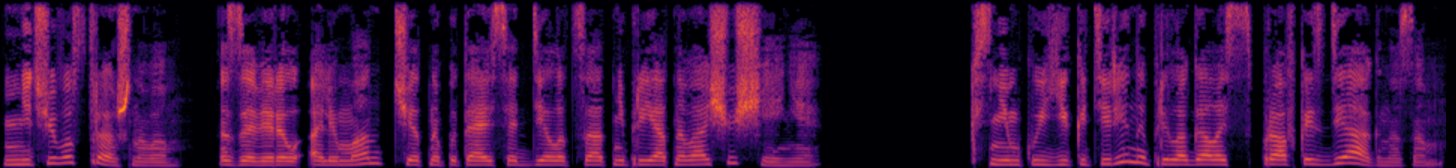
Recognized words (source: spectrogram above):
«Ничего страшного», — заверил Алиман, тщетно пытаясь отделаться от неприятного ощущения. К снимку Екатерины прилагалась справка с диагнозом,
